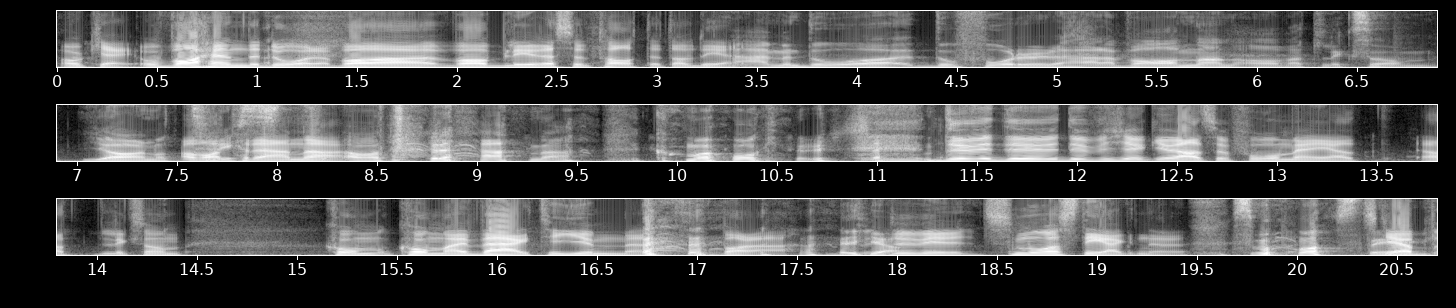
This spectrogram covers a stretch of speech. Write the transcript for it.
Okej, och vad händer då? då? Vad, vad blir resultatet av det? Nej, men då, då får du det här vanan av att liksom göra något Av att trist. träna. Av att träna. Komma ihåg hur det känns. Du, du, du försöker alltså få mig att, att liksom kom, komma iväg till gymmet bara. Ja. Du vill, små steg nu. Små steg. Ska jag,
